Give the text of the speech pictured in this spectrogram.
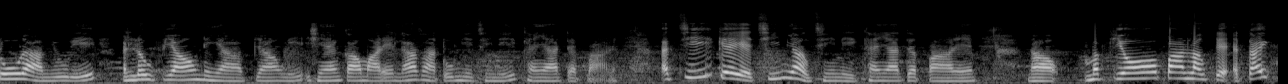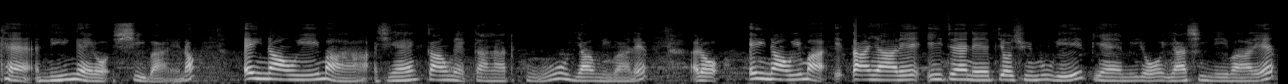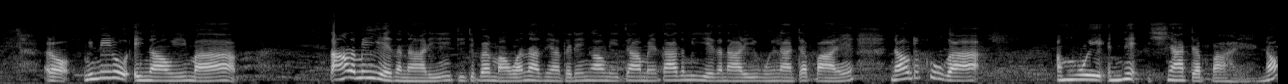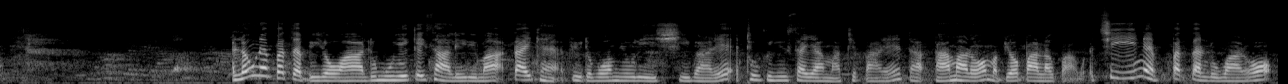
တိုးတာမျိုးတွေအလုတ်ပြောင်းနေရာပြောင်းတွေအရန်ကောင်းပါတယ်လစာတိုးမြင့်ခြင်းတွေခံရတတ်ပါတယ်အကြီးကဲ့ရဲ့ချီးမြှောက်ခြင်းတွေခံရတတ်ပါတယ်နောက်မပြောပလောက်တဲ့အတိုက်ခံအနည်းငယ်တော့ရှိပါတယ်เนาะ အိမ်တော်ရေးမှာအရန်ကောင်းတဲ့ကာလတစ်ခုကိုရောက်နေပါတယ်အဲ့တော့အိမ်တော်ရေးမှာတာယာတဲ့အေဂျင့်နဲ့ပျော်ရွှင်မှုတွေပြန်ပြီးတော့ရရှိနေပါတယ်အဲ့တော့မိမိတို့အိမ်တော်ရေးမှာသားသမီးယေဒနာတွေဒီတစ်ပတ်မှာဝမ်းသာစရာသတင်းကောင်းတွေကြားမယ်သားသမီးယေဒနာတွေဝင်လာတတ်ပါတယ်နောက်တစ်ခုကအမွေအနှစ်ရတတ်ပါတယ်เนาะ အလုံးနဲ့ပတ်သက်ပြီးတော့ဟာလူမှုရေးကိစ္စလေးတွေမှာအတိုက်ခံအပြုတဘောမျိုးတွေရှိပါတယ်အထူးဂရုစိုက်ရမှာဖြစ်ပါတယ်ဒါဘာမှတော့မပြောပါတော့ပါဘူးအချီးနဲ့ပတ်သက်လို့ကတော့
